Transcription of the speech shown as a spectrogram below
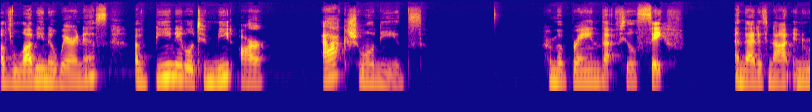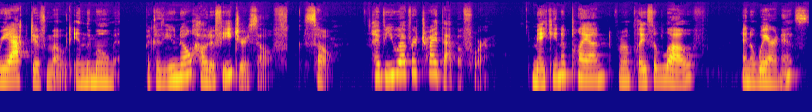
of loving awareness, of being able to meet our actual needs from a brain that feels safe and that is not in reactive mode in the moment because you know how to feed yourself. So, have you ever tried that before? Making a plan from a place of love and awareness,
